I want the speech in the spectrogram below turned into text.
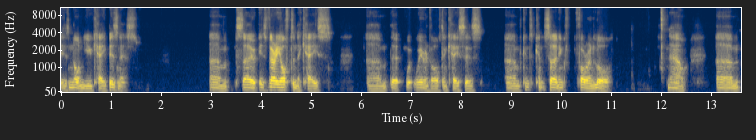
is non-UK business. Um, so it's very often the case um, that we're involved in cases um, con concerning foreign law. Now, um,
